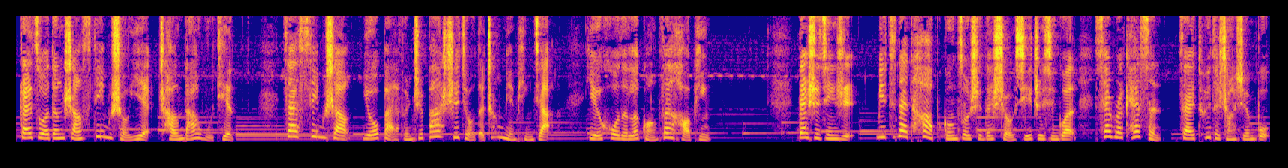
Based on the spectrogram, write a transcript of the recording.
该作登上 Steam 首页长达五天，在 Steam 上有百分之八十九的正面评价，也获得了广泛好评。但是近日，Midnight Hub 工作室的首席执行官 Sarah k a s s o n 在推特上宣布，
